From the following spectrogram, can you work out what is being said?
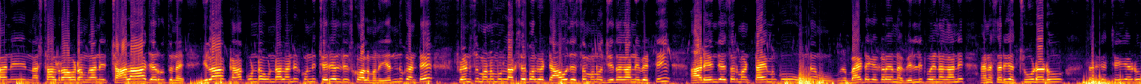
కానీ నష్టాలు రావడం కానీ చాలా జరుగుతున్నాయి. ఇలా కాకుండా ఉండాలంటే కొన్ని చర్యలు తీసుకోవాలి మనం. ఎందుకంటే ఫ్రెండ్స్ మనము లక్ష రూపాయలు పెట్టి ఆవు తెస్తాం మనం జీతగాన్ని పెట్టి ఆడేం చేస్తారు మన టైంకు ఉండము. బయటకు ఎక్కడైనా వెళ్ళిపోయినా కానీ ఆయన సరిగా చూడడు సరిగా చేయడు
